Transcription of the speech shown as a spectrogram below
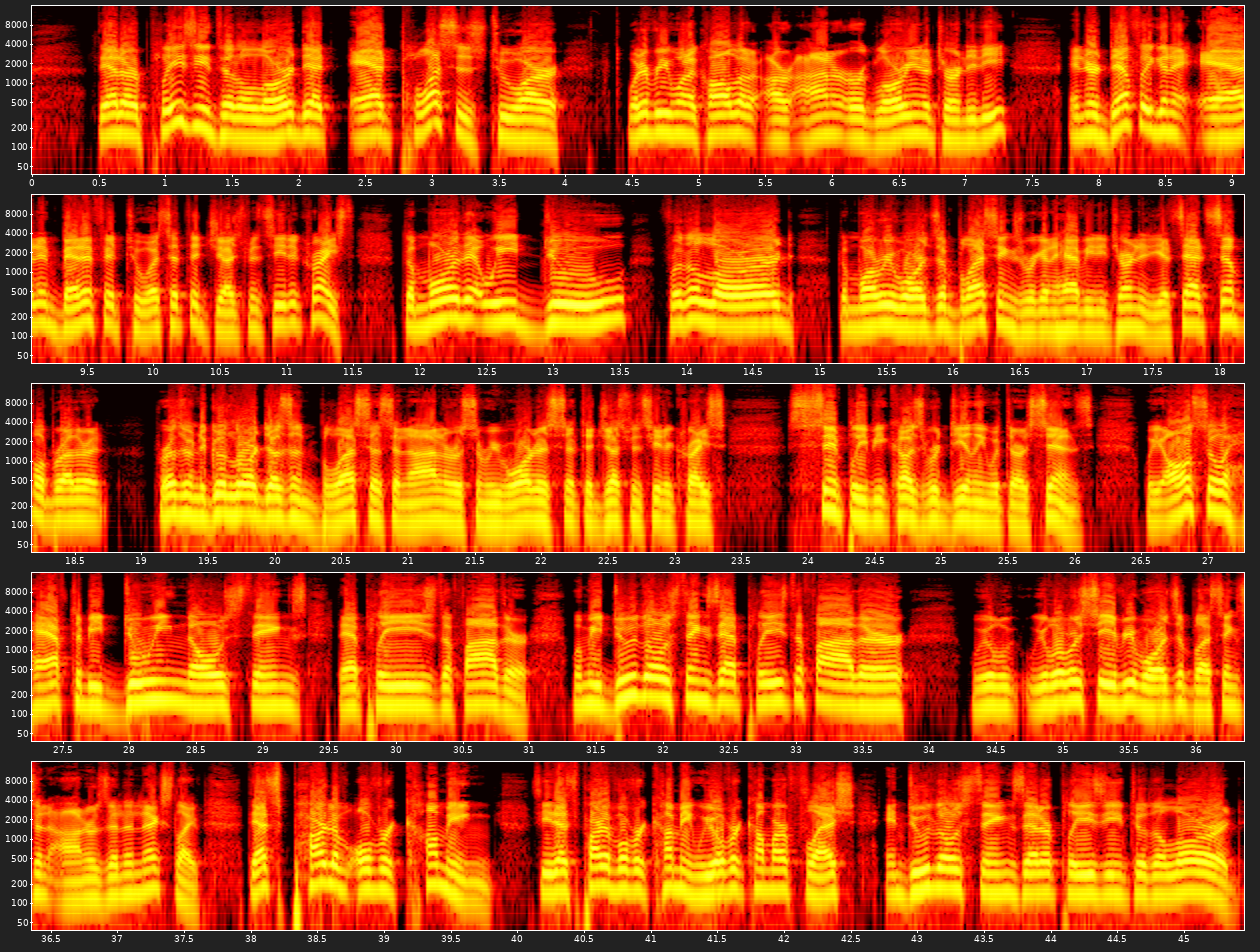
that are pleasing to the Lord that add pluses to our, whatever you want to call it, our honor or glory in eternity. And they're definitely going to add and benefit to us at the judgment seat of Christ. The more that we do for the Lord, the more rewards and blessings we're going to have in eternity. It's that simple, brethren. Brethren, the good Lord doesn't bless us and honor us and reward us at the judgment seat of Christ simply because we're dealing with our sins. We also have to be doing those things that please the Father. When we do those things that please the Father, we will, we will receive rewards and blessings and honors in the next life. That's part of overcoming. See, that's part of overcoming. We overcome our flesh and do those things that are pleasing to the Lord.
